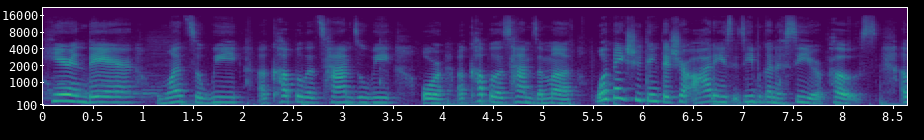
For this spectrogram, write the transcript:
here and there, once a week, a couple of times a week, or a couple of times a month, what makes you think that your audience is even gonna see your posts? A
